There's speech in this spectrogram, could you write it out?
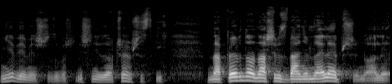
Nie wiem jeszcze, zobacz, jeszcze nie zobaczyłem wszystkich. Na pewno naszym zdaniem najlepszy, no ale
